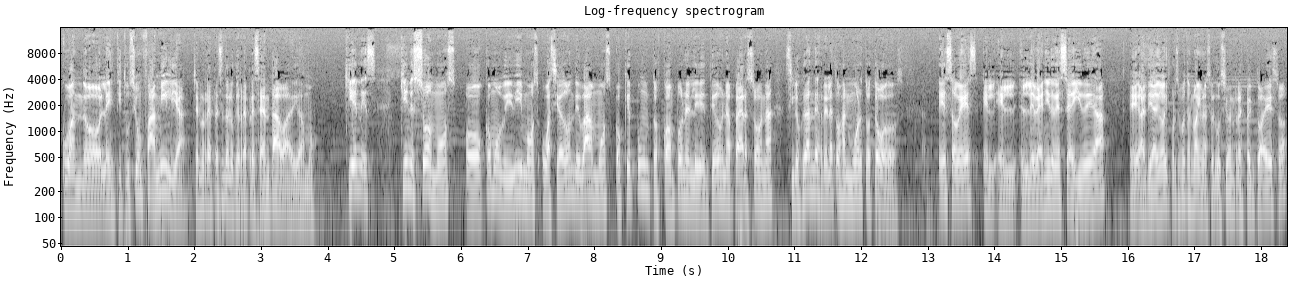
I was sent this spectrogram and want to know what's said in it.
cuando la institución familia ya no representa lo que representaba, digamos. ¿Quiénes, quiénes somos o cómo vivimos o hacia dónde vamos o qué puntos componen la identidad de una persona si los grandes relatos han muerto todos? Eso es el, el- el devenir de esa idea. eh, al día de hoy, por supuesto, no hay una solución respecto a eso.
